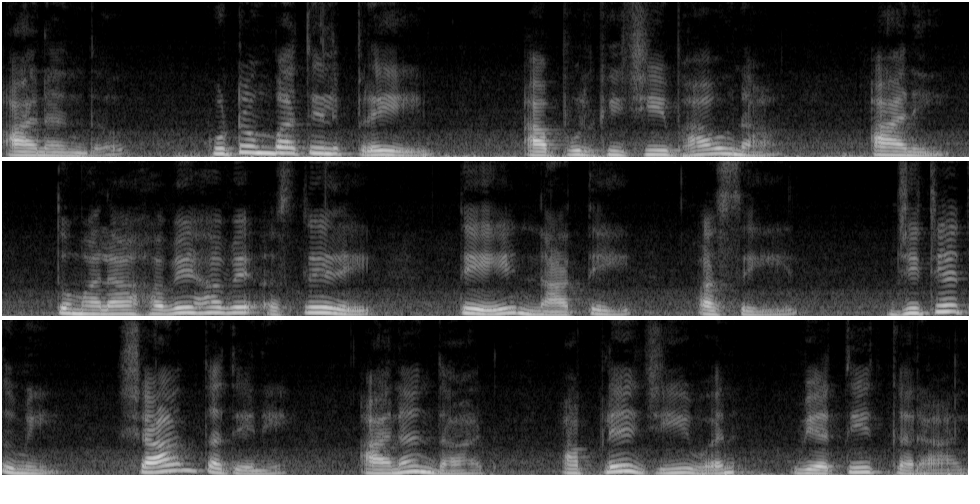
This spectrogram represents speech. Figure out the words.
आनंद. कुटुंबातील प्रेम आपुलकीची भावना आणि तुम्हाला हवे हवे असलेले ते नाते असेल जिथे तुम्ही शांततेने आनंदात आपले जीवन व्यतीत कराल.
